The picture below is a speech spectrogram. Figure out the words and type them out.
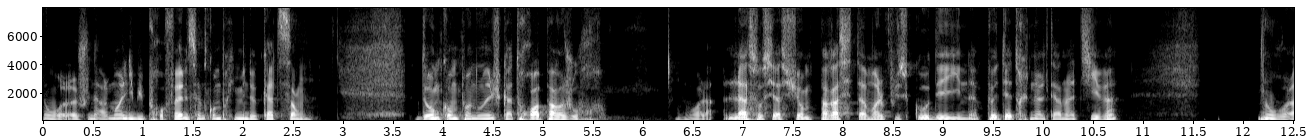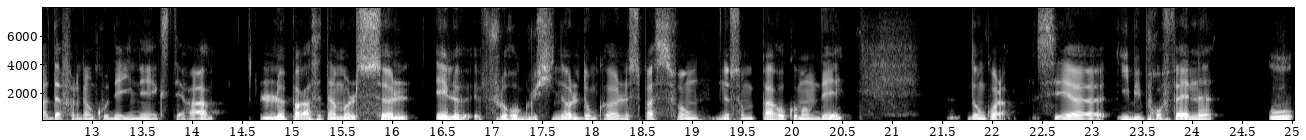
Donc voilà, généralement l'ibuprofène, c'est un comprimé de 400 donc on peut en donner jusqu'à 3 par jour. Voilà. L'association paracétamol plus codéine peut être une alternative. Donc voilà, dafalgan codéiné et cetera. Le paracétamol seul et le fluoroglucinol, donc heu, le spasfon, ne sont pas recommandés. Donc voilà, c'est, heu, ibuprofène ou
